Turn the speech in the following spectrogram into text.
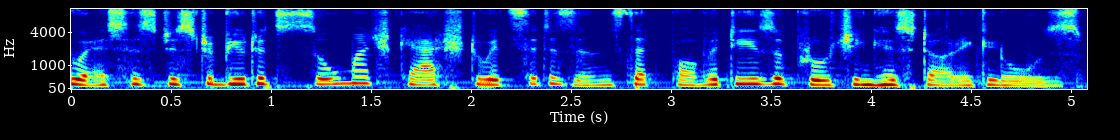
US, has distributed so much cash to its citizens that poverty is approaching historic lows.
